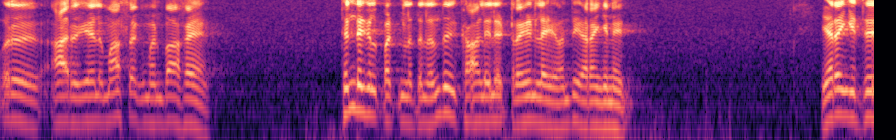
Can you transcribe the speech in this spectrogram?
ஒரு ஆறு ஏழு மாதத்துக்கு முன்பாக திண்டுக்கல் பட்டணத்துலேருந்து காலையில் ட்ரெயினில் வந்து இறங்கினேன். இறங்கிட்டு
